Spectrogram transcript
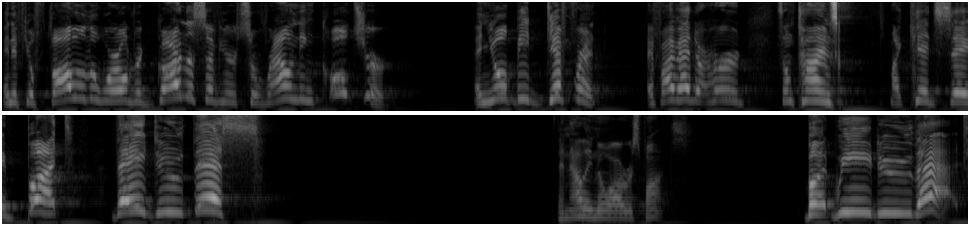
And if you'll follow the world, regardless of your surrounding culture, and you'll be different. If I've had to heard sometimes my kids say, but they do this. And now they know our response. But we do that.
